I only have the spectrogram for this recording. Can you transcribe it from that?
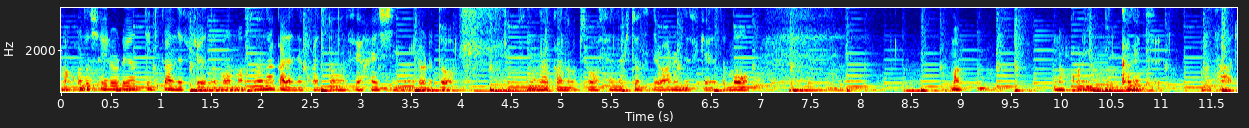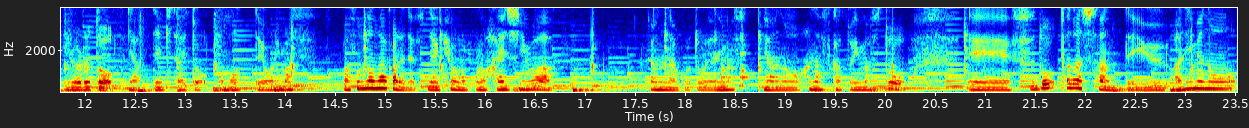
まあ、今年はいろいろやってきたんですけれども、まあ、その中でね、こうやって音声配信もいろいろと、その中の挑戦の一つではあるんですけれども、まあ、残り1ヶ月、またいろいろとやっていきたいと思っております。まあ、そんな中でですね、今日のこの配信は、どんなことをやりますあの話すかと言いますと、えー、須戸正さんっていうアニメの、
